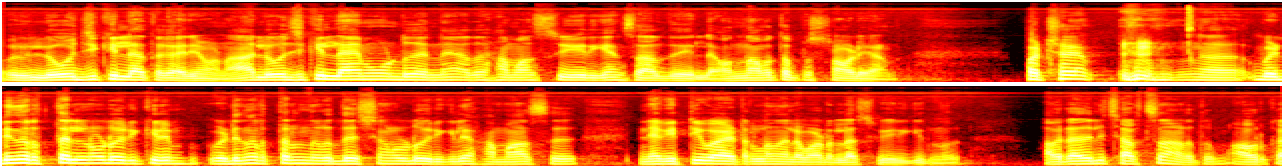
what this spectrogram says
ഒരു ലോജിക്കില്ലാത്ത കാര്യമാണ്. ആ ലോജിക്കില്ലായ്മ കൊണ്ട് തന്നെ അത് ഹമാസ് സ്വീകരിക്കാൻ സാധ്യതയില്ല. ഒന്നാമത്തെ പ്രശ്നം അവിടെയാണ്. പക്ഷേ വെടിനിർത്തലിനോട് ഒരിക്കലും വെടിനിർത്തൽ നിർദ്ദേശങ്ങളോട് ഒരിക്കലും ഹമാസ് നെഗറ്റീവായിട്ടുള്ള നിലപാടല്ല സ്വീകരിക്കുന്നത്. അവരതിൽ ചർച്ച നടത്തും. അവർക്ക്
